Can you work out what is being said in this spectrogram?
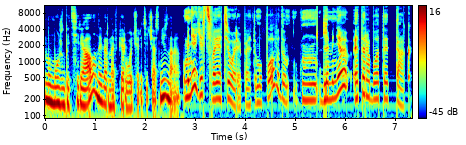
ну, может быть, сериала, наверное, в первую очередь сейчас, не знаю. У меня есть своя теория по этому поводу. Для меня это работает так.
